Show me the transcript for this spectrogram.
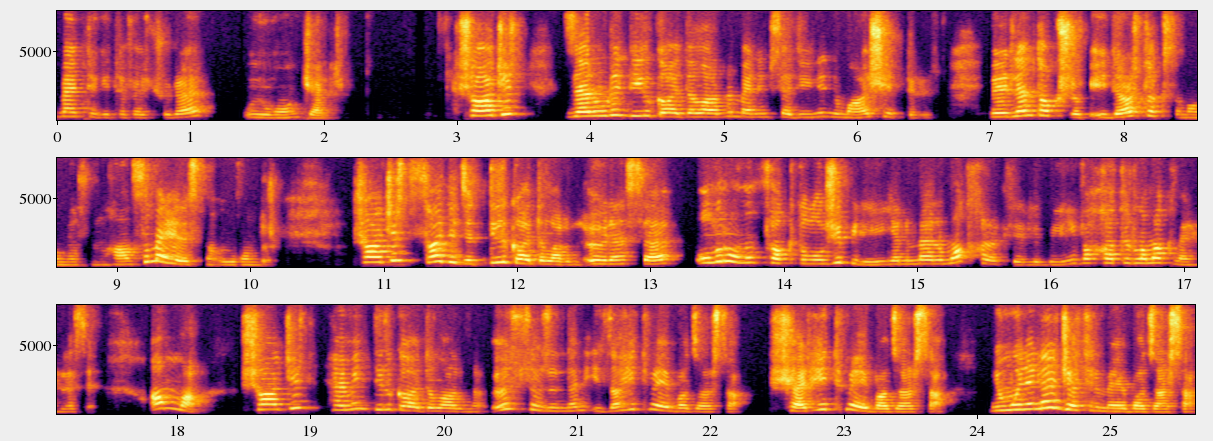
məntiqi təfəkkürə uyğun gəlir. Şagird zəruri dil qaydalarını mənimsədiyini nümayiş etdirir. Verilən tapşırıq idrak taksonomiyasının hansı mərhələsinə uyğundur? Şagird sadəcə dil qaydalarını öyrənsə, olur onun faktoloji biliyi, yəni məlumat xarakterli biliyi və xatırlamaq mərhələsi. Amma şagird həmin dil qaydalarını öz sözündən izah etməyi bacarsa, şərh etməyi bacarsa, nümunələr gətirməyi bacarsa,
